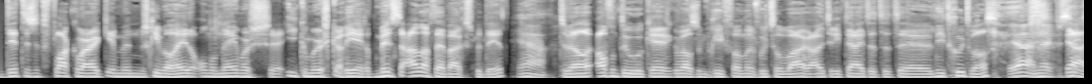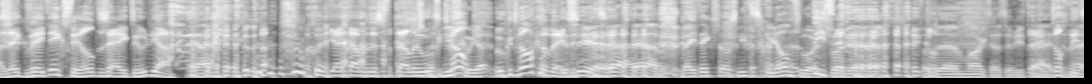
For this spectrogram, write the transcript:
dit is het vlak waar ik in mijn misschien wel hele ondernemers eh, e-commerce carrière het minste aandacht heb aan gespendeerd. Ja, Terwijl af en toe kreeg ik wel eens een brief van een voedselwarenautoriteit dat het eh, niet goed was. ja nee, precies. Ja, ik weet ik veel, dat zei ik toen, ja. Ja. maar goed, jij gaat me dus vertellen hoe, ik het, wel, hoe ik het wel kan weten. Precies, ja, ja. Weet ik zoals niet het goede antwoord Niet. voor de, voor de marktautoriteit. Nee, toch niet.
